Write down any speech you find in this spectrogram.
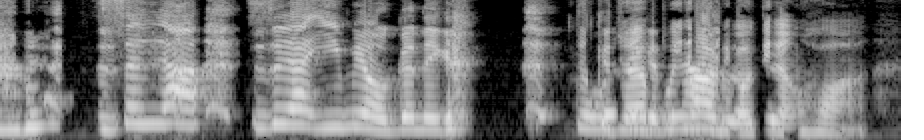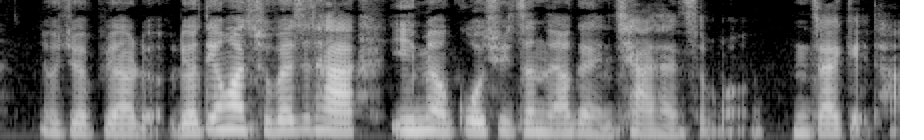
只剩下只剩下 email 跟那个，对我觉得不要留电话，我觉得不要留留电话，除非是他 email 过去真的要跟你洽谈什么，你再给他。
